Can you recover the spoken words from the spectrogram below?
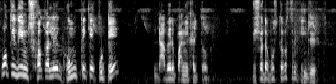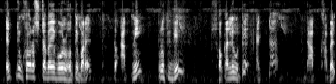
প্রতিদিন সকালে ঘুম থেকে উঠে ডাবের পানি খাইতে হবে। বিষয়টা বুঝতে পারছেন কি? একটু খরচটা ব্যয়বহুল হতে পারে। তো আপনি প্রতিদিন সকালে উঠে একটা ডাব খাবেন,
